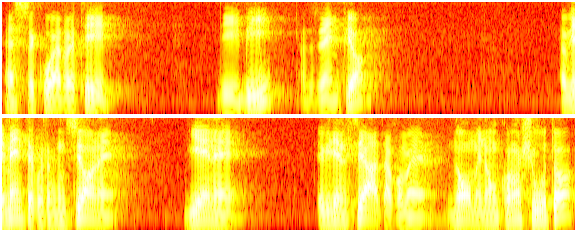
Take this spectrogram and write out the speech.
sqrt di B, ad esempio, Ovviamente questa funzione viene evidenziata come nome non conosciuto,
